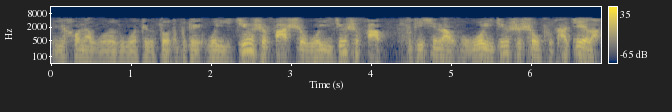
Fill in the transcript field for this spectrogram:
以后呢，我我这个做的不对，我已经是发誓，我已经是发菩提心了，我已经是受菩萨戒了，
